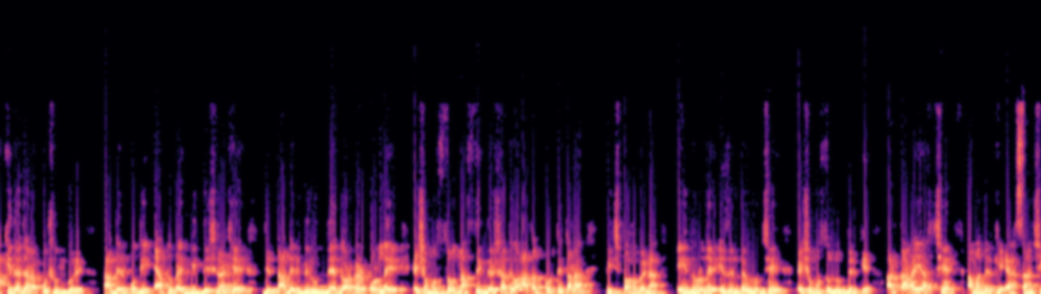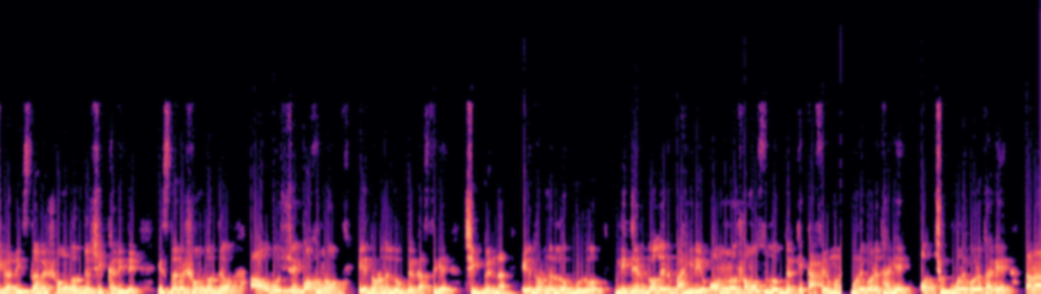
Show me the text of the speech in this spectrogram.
আকিদা যারা পোষণ করে তাদের প্রতি এতটাই বিদ্বেষ রাখে যে তাদের বিরুদ্ধে দরকার পড়লে এই সমস্ত নাস্তিকদের সাথেও আতাত করতে তারা পিছপা হবে না। এই ধরনের এজেন্ডা হচ্ছে এই সমস্ত লোকদেরকে। আর তারাই আসছে আমাদেরকে এহসান শিখাতে, ইসলামের সৌন্দর্য শিক্ষা দিতে। ইসলামের সৌন্দর্য অবশ্যই কখনো এই ধরনের লোকদের কাছ থেকে শিখবেন না। এই ধরনের লোকগুলো নিজের দলের বাহিরে অন্য সমস্ত লোকদেরকে কাফের মনে মনে করে থাকে, অচ্ছুত মনে করে থাকে, তারা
